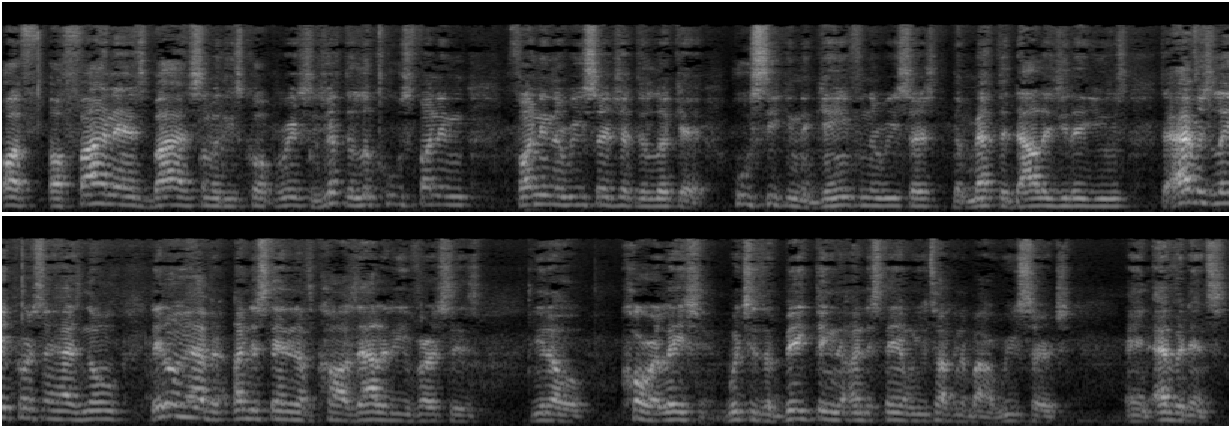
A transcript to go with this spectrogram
are, are financed by some of these corporations. You have to look who's funding funding the research. You have to look at who's seeking to gain from the research, the methodology they use. The average layperson has no, they don't have an understanding of causality versus you know correlation, which is a big thing to understand when you're talking about research and evidence.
